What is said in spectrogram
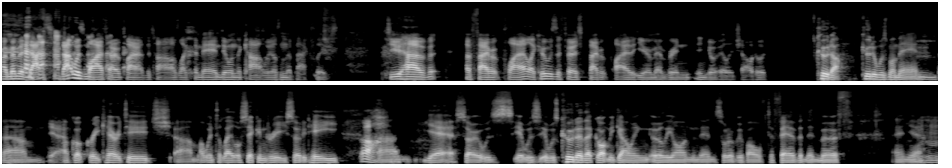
I remember that that was my favorite player at the time. I was like the man doing the cartwheels and the backflips. Do you have a favorite player? Like who was the first favorite player that you remember in in your early childhood? Kouta. Kouta was my man. Mm. Um, yeah, I've got Greek heritage. Um, I went to Lalor Secondary, so did he. Oh. Um, yeah, so it was it was it was Kouta that got me going early on, and then sort of evolved to Fev, and then Murph, and yeah. Mm-hmm.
